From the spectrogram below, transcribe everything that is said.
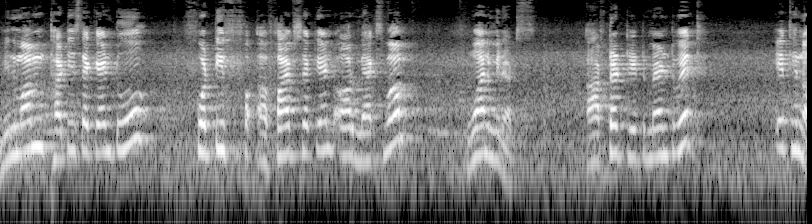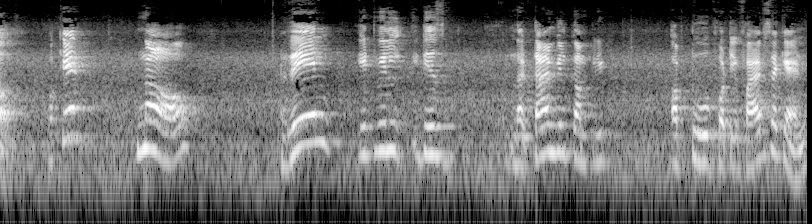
minimum 30 second to 45 second or maximum 1 minutes after treatment with ethanol. Okay. Now when it will it is the time will complete up to 45 second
